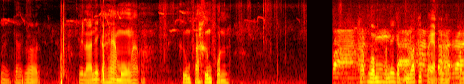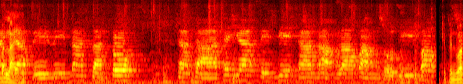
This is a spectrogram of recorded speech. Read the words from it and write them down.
บรรยากาศก็เวลานี้ก็ห้าโมงแล้วครับคืมฟ้าคืมฝน ครับผมอันนี้ก็เป็นวัดที่แปดนะครับวัดบ้านไหลครับ ชาสาทยะสิทธิทานังลาพังสุติปังก็เป็นวัด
